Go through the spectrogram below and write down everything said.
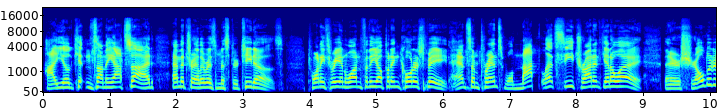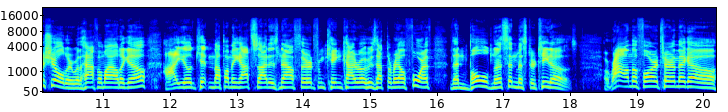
High Yield Kittens on the outside, and the trailer is Mr. Tito's. 23 and 1 for the opening quarter speed. Handsome Prince will not let Sea Trident get away. They're shoulder to shoulder with half a mile to go. High Yield Kitten up on the outside is now third from King Cairo, who's at the rail fourth. Then Boldness and Mr. Tito's. Around the far turn they go.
